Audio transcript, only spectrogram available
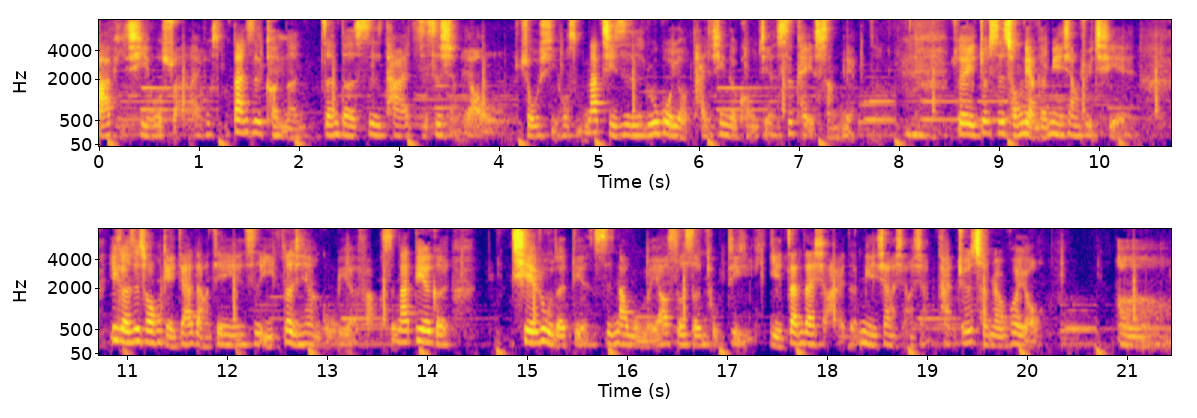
发脾气或甩赖或什么，但是可能真的是他只是想要休息或什么。那其实如果有弹性的空间是可以商量的。嗯所以就是从两个面向去切，一个是从给家长建议是以正向鼓励的方式，那第二个切入的点是，那我们要设身处地，也站在小孩的面向想想看，就是成人会有嗯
